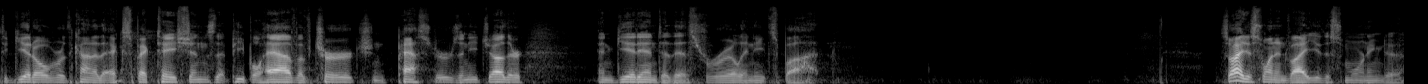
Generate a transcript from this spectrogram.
to get over the kind of the expectations that people have of church and pastors and each other and get into this really neat spot. So I just want to invite you this morning to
